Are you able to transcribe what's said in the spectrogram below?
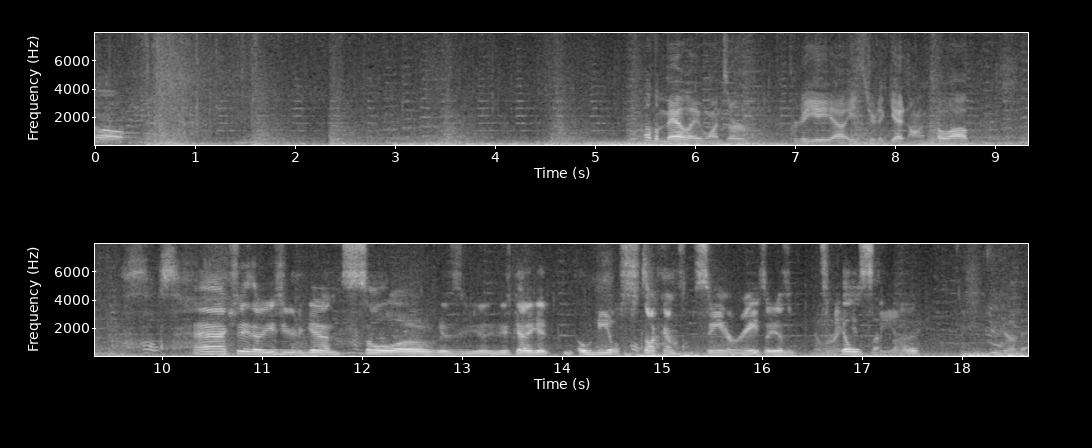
Oh. Well, the melee ones are pretty uh, easier to get on co-op. Thanks. Actually, they're easier to get on solo because you, you just gotta get O'Neal stuck on some scenery so he doesn't No Marine kill gets left steal. behind. You know that.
